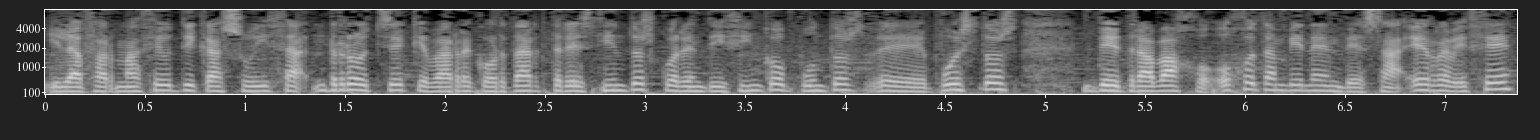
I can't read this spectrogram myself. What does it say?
y la farmacéutica suiza Roche que va a recordar 345 puntos, eh, puestos de trabajo. Ojo también en Endesa. RBC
